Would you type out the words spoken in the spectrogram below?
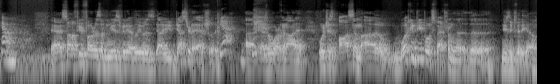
yeah. Yeah, I saw a few photos of the music video. I believe it was uh, yesterday, actually. Yeah. Uh, you guys are working on it, which is awesome. Uh, what can people expect from the, the music video?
